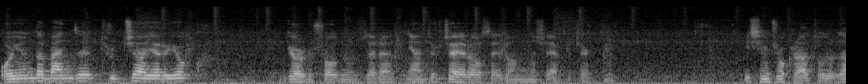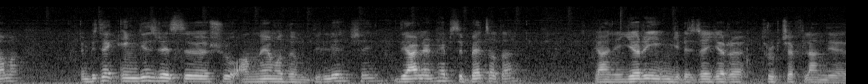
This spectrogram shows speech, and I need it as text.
Oyunda bende Türkçe ayarı yok. Görmüş olduğunuz üzere. Yani Türkçe ayarı olsaydı onunla şey yapacaktım. İşim çok rahat olurdu ama bir tek İngilizcesi ve şu anlayamadığım dili şey diğerlerin hepsi beta'da. Yani yarı İngilizce yarı Türkçe falan diye.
